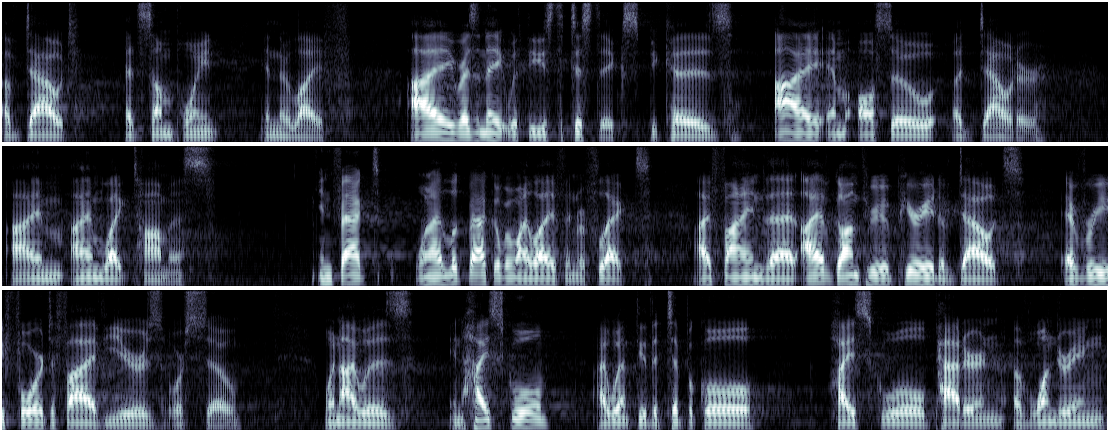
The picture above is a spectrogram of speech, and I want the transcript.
of doubt at some point in their life. I resonate with these statistics because I am also a doubter. I'm, I'm like Thomas. In fact, when I look back over my life and reflect, I find that I have gone through a period of doubt every four to five years or so. When I was in high school, I went through the typical high school pattern of wondering,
